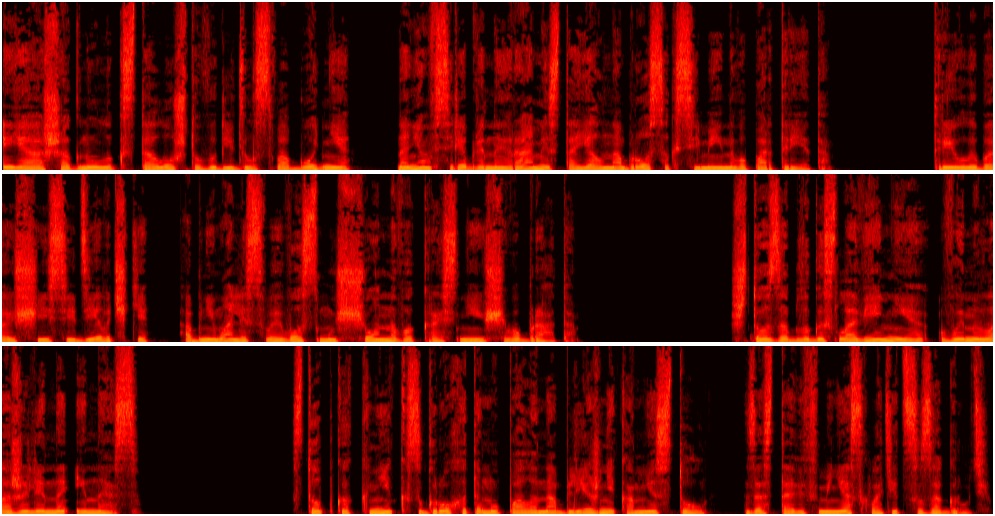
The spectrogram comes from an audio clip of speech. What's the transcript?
Я шагнула к столу, что выглядел свободнее, на нем в серебряной раме стоял набросок семейного портрета. Три улыбающиеся девочки обнимали своего смущенного, краснеющего брата. «Что за благословение вы наложили на Инес? Стопка книг с грохотом упала на ближний ко мне стол, заставив меня схватиться за грудь.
